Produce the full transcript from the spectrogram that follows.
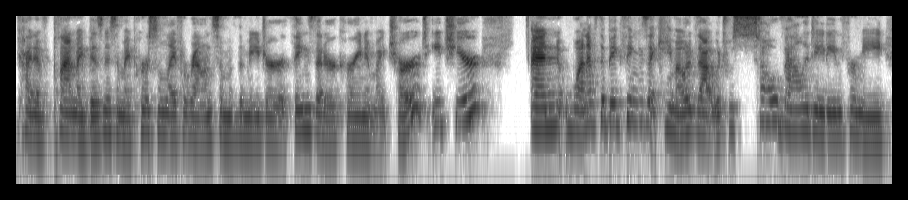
kind of plan my business and my personal life around some of the major things that are occurring in my chart each year. And one of the big things that came out of that, which was so validating for me,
